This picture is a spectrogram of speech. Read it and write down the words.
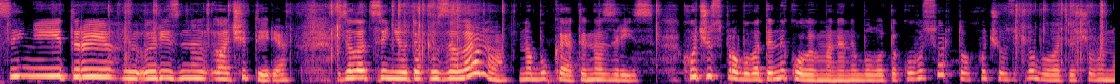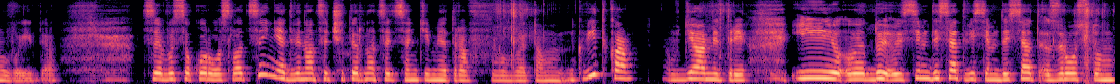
Цинії три різно, а, чотири. Взяла цинію таку зелену на букети на зріз. Хочу спробувати. Ніколи в мене не було такого сорту. Хочу спробувати, що воно вийде. Це високоросла цинія, 12-14 см в этом, квітка в діаметрі і е, 70-80 зростом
